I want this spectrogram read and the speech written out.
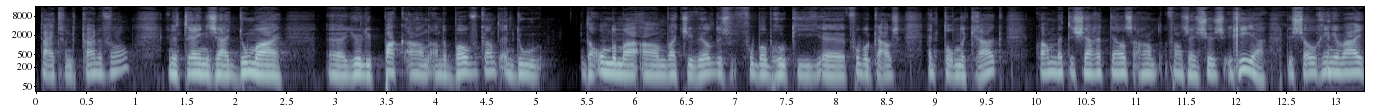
tijd van de carnaval. En de trainer zei, doe maar uh, jullie pak aan aan de bovenkant en doe daaronder maar aan wat je wil. Dus voetbalbroekie, uh, voetbalkous en Ton de Kruik kwam met de charretels aan van zijn zus Ria. Dus zo gingen wij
